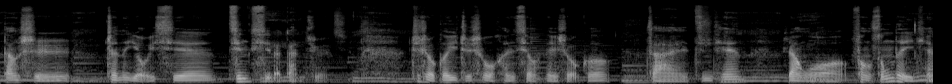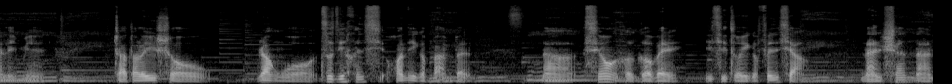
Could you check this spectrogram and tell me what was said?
当时真的有一些惊喜的感觉。这首歌一直是我很喜欢的一首歌，在今天让我放松的一天里面，找到了一首。让我自己很喜欢的一个版本，那希望和各位一起做一个分享，《南山南》。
